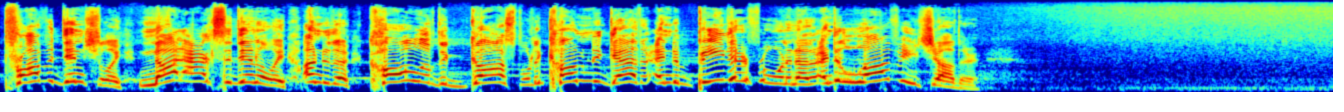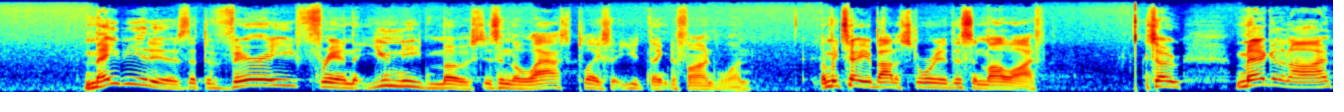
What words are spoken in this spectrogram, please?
providentially, not accidentally, under the call of the gospel to come together and to be there for one another and to love each other. Maybe it is that the very friend that you need most is in the last place that you'd think to find one. Let me tell you about a story of this in my life. So, Megan and I,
